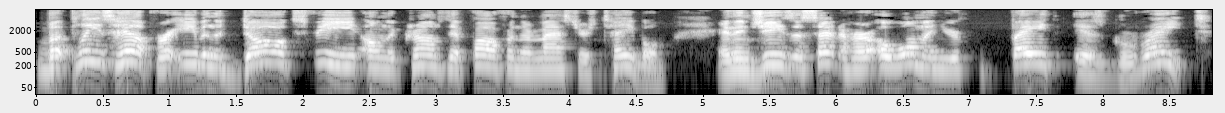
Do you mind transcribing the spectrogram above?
but please help, for even the dogs feed on the crumbs that fall from their master's table. And then Jesus said to her, O woman, your faith is great.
